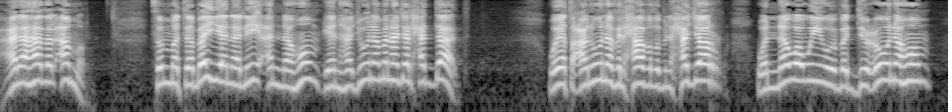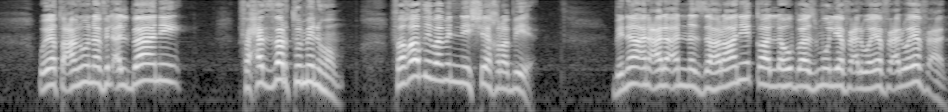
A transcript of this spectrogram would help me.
على هذا الأمر. ثم تبين لي أنهم ينهجون منهج الحداد ويطعنون في الحافظ بن حجر والنووي ويبدعونهم ويطعنون في الألباني فحذرت منهم. فغضب مني الشيخ ربيع بناء على أن الزهراني قال له بازمول يفعل ويفعل ويفعل.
